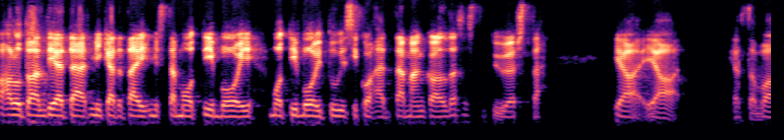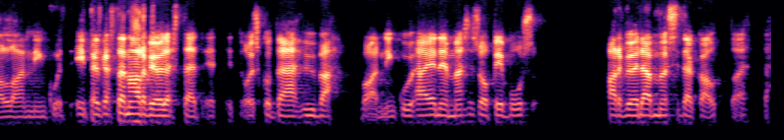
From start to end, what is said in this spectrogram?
halutaan tietää, että mikä tätä ihmistä motivoi, motivoituisiko hän tämän kaltaisesta työstä. Ja, ja, ja tavallaan niin kuin, ei pelkästään arvioida sitä, että, että, että olisiko tämä hyvä, vaan niin kuin yhä enemmän se sopivuus arvioidaan myös sitä kautta, että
